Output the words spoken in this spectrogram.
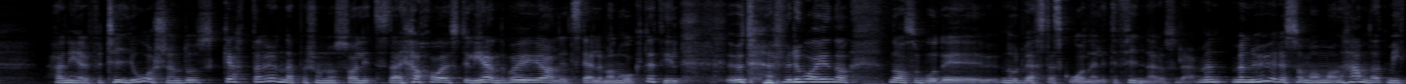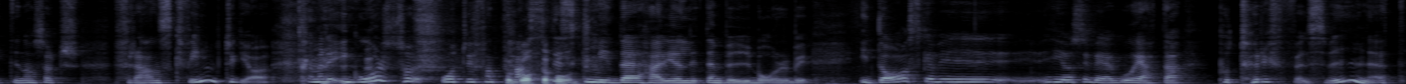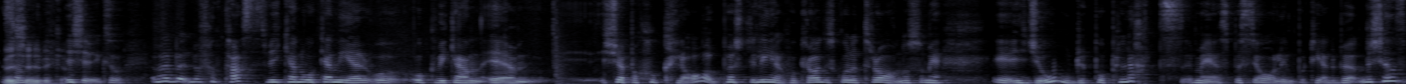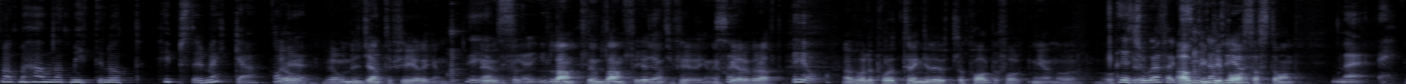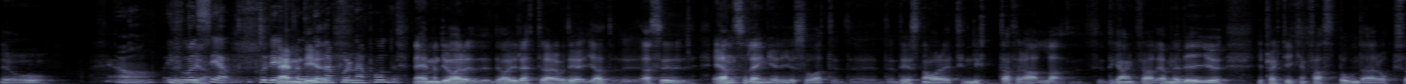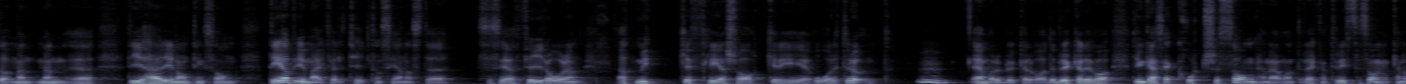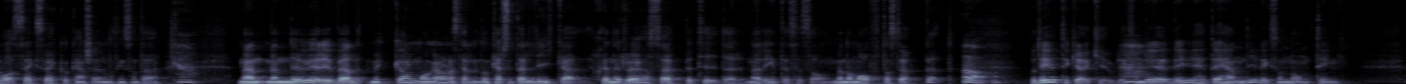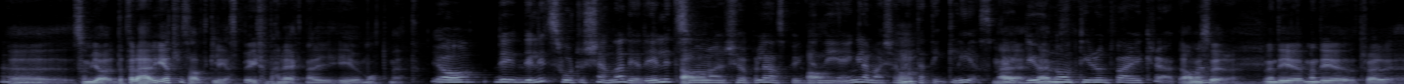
här nere för tio år sedan. Då skrattade den där personen och sa lite sådär, jaha Österlen, det var ju aldrig ett ställe man åkte till. för det var ju någon, någon som bodde i nordvästra Skåne, lite finare och sådär. Men, men nu är det som om man hamnat mitt i någon sorts fransk film tycker jag. jag menar, igår så åt vi fantastisk middag här i en liten by, Borby. Idag ska vi ge oss iväg och äta på tryffelsvinet. I Kivik. I Kivik. Så, ja, men det var fantastiskt. Vi kan åka ner och, och vi kan eh, köpa choklad, på Österlenchoklad i Skåne Tranås som är eh, gjord på plats med specialimporterade bönor. Det känns som att man hamnat mitt i något hipstermecka? Har ja, det? ja, men det är gentrifieringen. Det är gentrifieringen. Lant, den lantliga gentrifieringen, den sker överallt. Ja. ja. Vi håller på att tränga ut lokalbefolkningen och, och det tror jag faktiskt allting blir Vasastan. Nej. Jo. Ja, vi får väl se på reaktionerna det, på den här podden. Nej, men du har, du har ju rätt i det här. Och det, jag, alltså, än så länge är det ju så att det snarare är till nytta för alla. Till gagn för alla. Ja, men vi är ju i praktiken fastboende här också. Men, men eh, det här är ju någonting som, det har vi ju märkt väldigt tydligt de senaste så att säga, fyra åren. Att mycket fler saker är året runt. Mm. Än vad det brukade vara. Det brukade vara, det är en ganska kort säsong här när man räknar turistsäsongen. Kan det vara sex veckor kanske? Någonting sånt där. Ja. Men, men nu är det ju väldigt mycket många av de här ställena, de kanske inte har lika generösa öppettider när det inte är säsong, men de har oftast öppet. Ja. Och det tycker jag är kul. Liksom. Det, det, det händer ju liksom någonting. Mm. som gör, för det här är trots allt glesbygd om man räknar i EU-mått mätt. Ja, det, det, är lite svårt att känna det. Det är lite ja. som när man kör på landsbygden ja. i England. Man känner ja. inte att det är glesbygd. Nej, det är ju nej, någonting men... runt varje krök. Ja, men så är det. Men det, men det tror jag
